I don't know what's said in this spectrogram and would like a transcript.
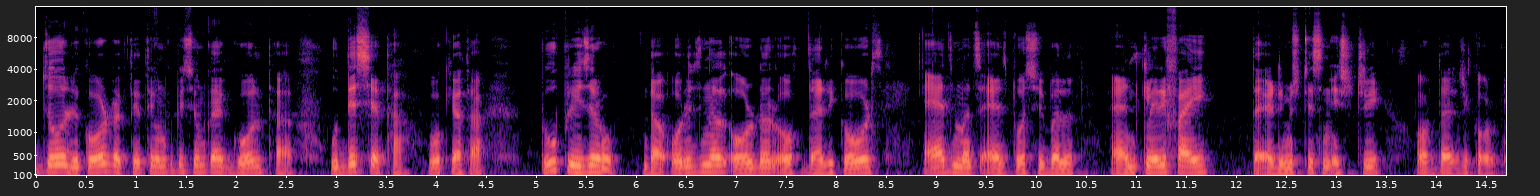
जो रिकॉर्ड रखते थे उनके पीछे उनका एक गोल था उद्देश्य था। वो क्या था? To preserve the original order of the records as much as possible and clarify the administration history of the record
